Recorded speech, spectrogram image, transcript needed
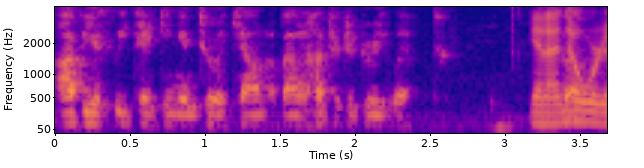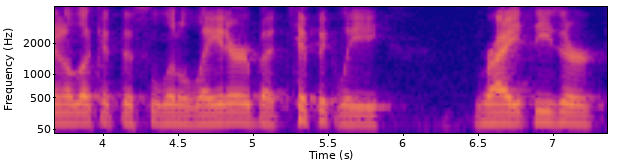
obviously taking into account about a 100 degree lift. And I so, know we're going to look at this a little later, but typically, right, these are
